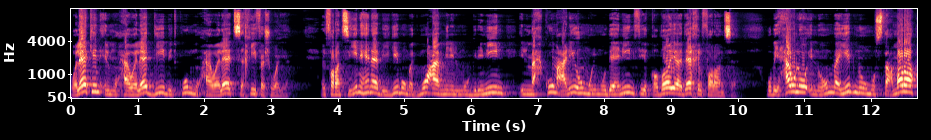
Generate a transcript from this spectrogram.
ولكن المحاولات دي بتكون محاولات سخيفة شوية. الفرنسيين هنا بيجيبوا مجموعة من المجرمين المحكوم عليهم والمدانين في قضايا داخل فرنسا وبيحاولوا إن هم يبنوا مستعمرة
